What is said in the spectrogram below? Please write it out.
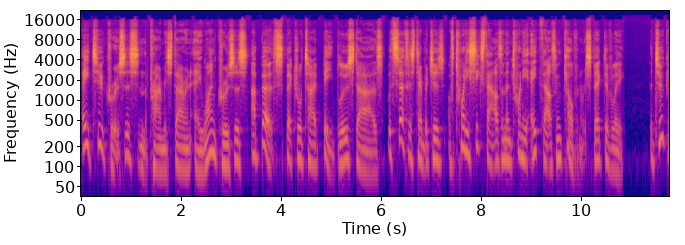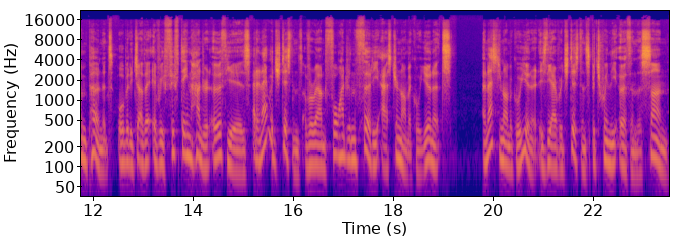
A2 Crucis and the primary star in A1 Crucis are both spectral type B blue stars, with surface temperatures of 26,000 and 28,000 Kelvin respectively. The two components orbit each other every 1500 Earth years at an average distance of around 430 astronomical units. An astronomical unit is the average distance between the Earth and the Sun,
